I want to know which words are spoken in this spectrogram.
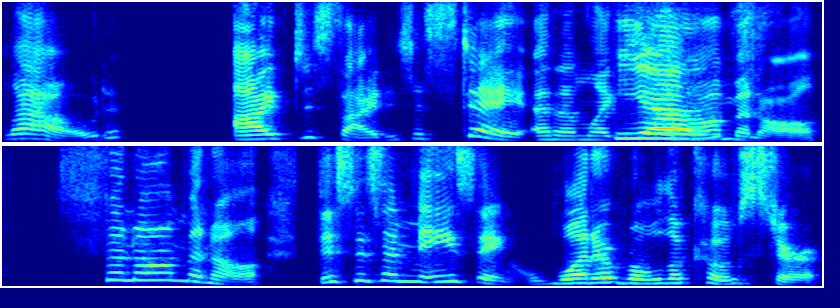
loud, I've decided to stay. And I'm like, Yes. phenomenal. Phenomenal. This is amazing. What a roller coaster.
